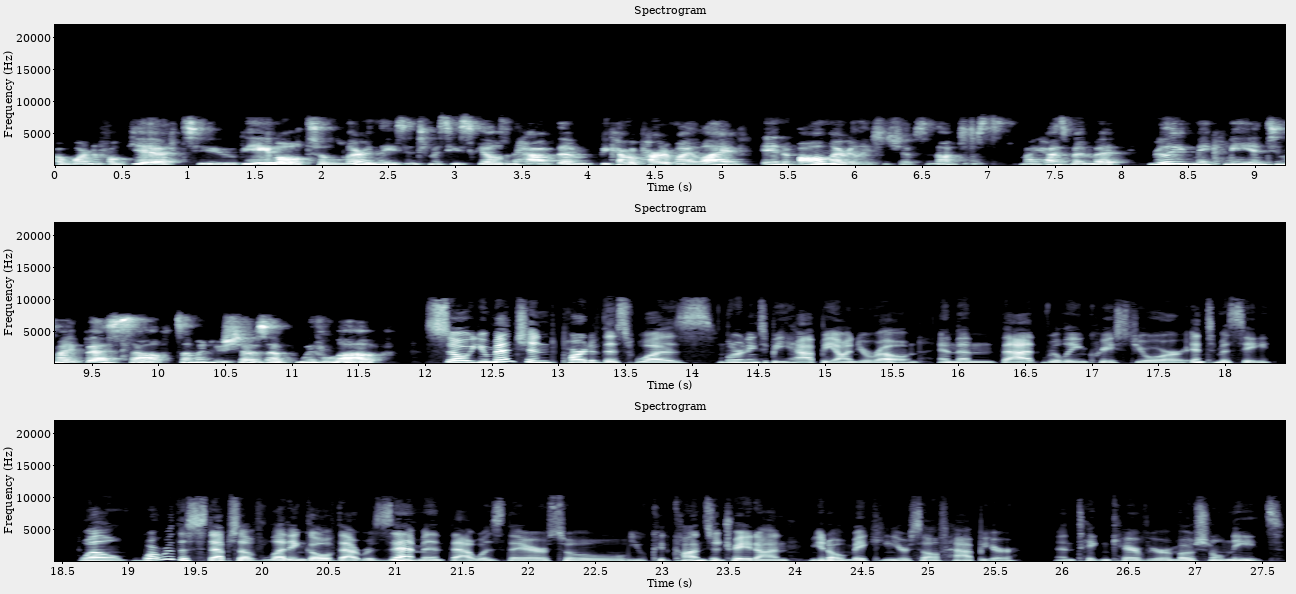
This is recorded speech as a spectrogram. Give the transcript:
a wonderful gift to be able to learn these intimacy skills and have them become a part of my life in all my relationships, and not just my husband, but really make me into my best self, someone who shows up with love. So you mentioned part of this was learning to be happy on your own, and then that really increased your intimacy. Well, what were the steps of letting go of that resentment that was there so you could concentrate on, you know, making yourself happier and taking care of your emotional needs?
